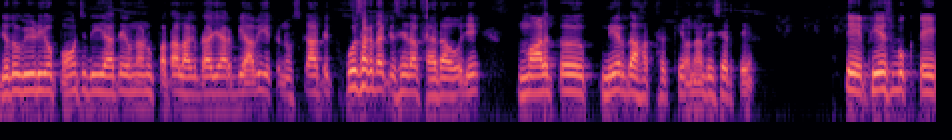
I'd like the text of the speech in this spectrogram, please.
ਜਦੋਂ ਵੀਡੀਓ ਪਹੁੰਚਦੀ ਆ ਤੇ ਉਹਨਾਂ ਨੂੰ ਪਤਾ ਲੱਗਦਾ ਯਾਰ ਵੀ ਆ ਵੀ ਇੱਕ ਨੁਸਖਾ ਤੇ ਹੋ ਸਕਦਾ ਕਿਸੇ ਦਾ ਫਾਇਦਾ ਹੋ ਜੇ। ਮਾਲਕ ਮਿਹਰ ਦਾ ਹੱਥ ਰੱਖੇ ਉਹਨਾਂ ਦੇ ਸਿਰ ਤੇ। ਤੇ ਫੇਸਬੁੱਕ ਤੇ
